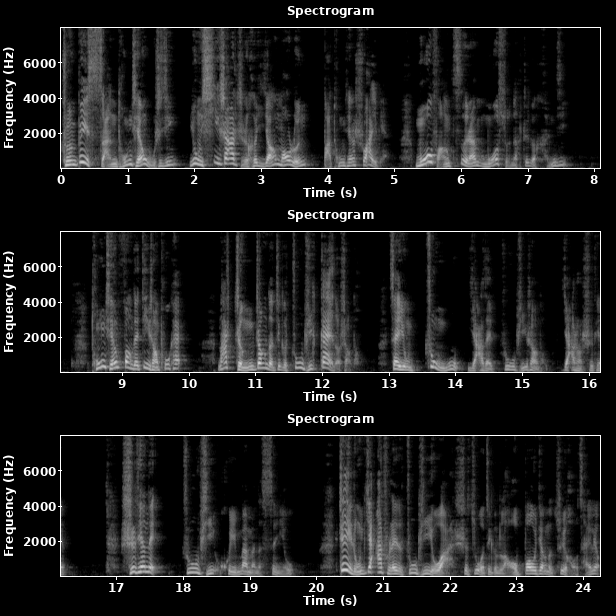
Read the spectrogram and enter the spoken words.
准备散铜钱五十斤，用细砂纸和羊毛轮把铜钱刷一遍，模仿自然磨损的这个痕迹。铜钱放在地上铺开，拿整张的这个猪皮盖到上头，再用重物压在猪皮上头，压上十天。十天内，猪皮会慢慢的渗油。这种压出来的猪皮油啊，是做这个老包浆的最好材料。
